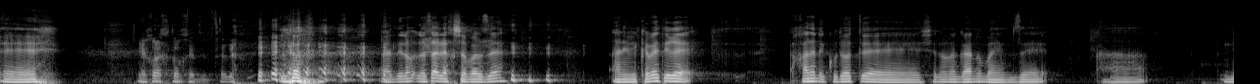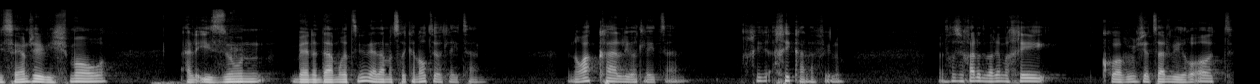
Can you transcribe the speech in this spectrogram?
אה, אני יכול לחתוך את זה, בסדר. לא, אני לא לא יצא לי לחשוב על זה. אני מקווה, תראה, אחת הנקודות אה, שלא נגענו בהן זה הניסיון שלי לשמור על איזון בין אדם רציני לאדם מצחיק. אני לא רוצה להיות ליצן. נורא קל להיות ליצן. הכי, הכי קל אפילו. ואני חושב שאחד הדברים הכי כואבים שיצא לי לראות,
